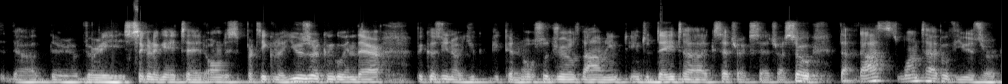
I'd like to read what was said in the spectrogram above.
they're, they're very segregated only a particular user can go in there because you know you, you can also drill down in, into data, etc., etc. So that, that's one type of user,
